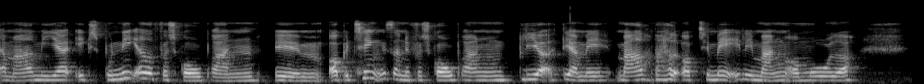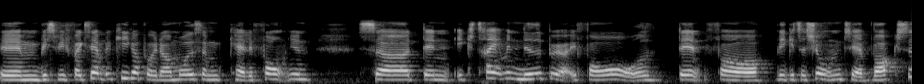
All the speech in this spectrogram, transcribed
er meget mere eksponeret for skovbranden, øhm, og betingelserne for skovbranden bliver dermed meget, meget optimale i mange områder. Øhm, hvis vi for eksempel kigger på et område som Kalifornien, så den ekstreme nedbør i foråret, den får vegetationen til at vokse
